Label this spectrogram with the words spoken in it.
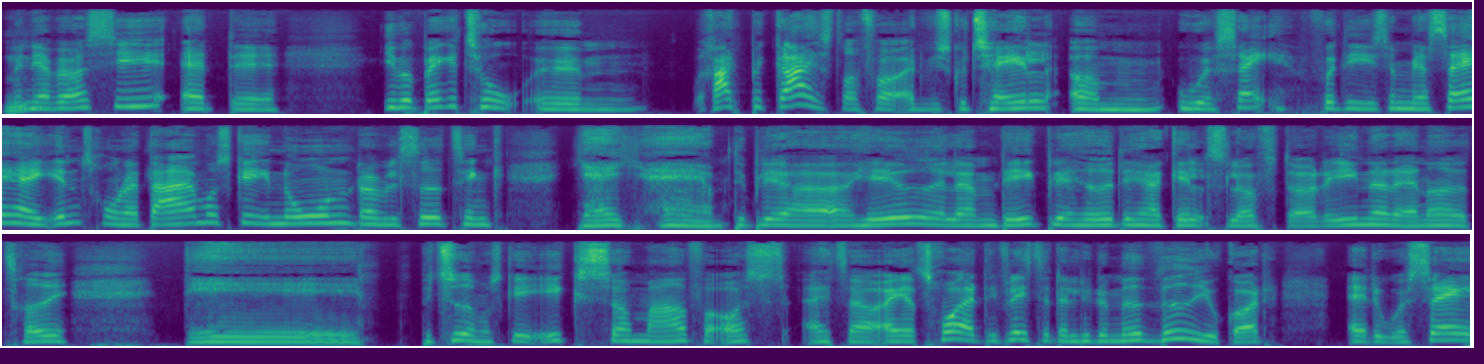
Mm. Men jeg vil også sige, at øh, I var begge to øh, ret begejstrede for, at vi skulle tale om USA. Fordi som jeg sagde her i introen, at der er måske nogen, der vil sidde og tænke, ja, ja, om det bliver hævet, eller om det ikke bliver hævet, det her gældsloft, og det ene og det andet og det tredje. Det betyder måske ikke så meget for os. Altså, og jeg tror, at de fleste, der lytter med, ved jo godt, at USA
